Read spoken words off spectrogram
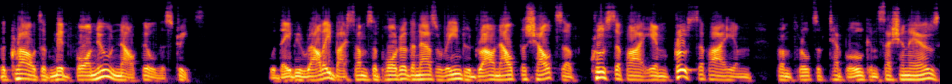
The crowds of mid forenoon now filled the streets. Would they be rallied by some supporter of the Nazarene to drown out the shouts of Crucify him, crucify him from throats of temple concessionaires?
